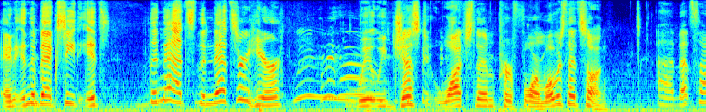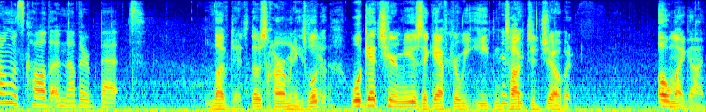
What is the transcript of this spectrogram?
And in the back seat, it's the Nets. The Nets are here. We, we just watched them perform. What was that song? Uh, that song was called Another Bet. Loved it. Those harmonies. We'll we'll get to your music after we eat and talk to Joe. But oh my god!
